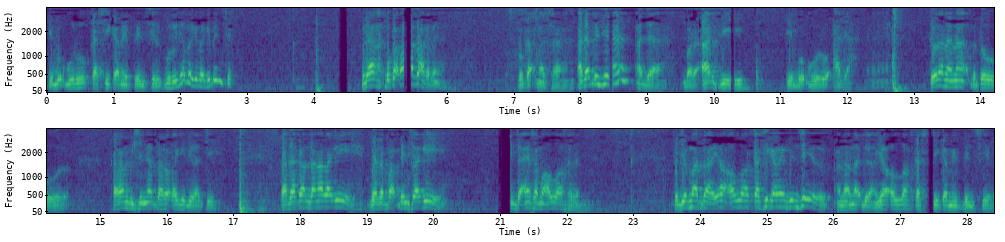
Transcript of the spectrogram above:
Ibu guru kasih kami pensil. Gurunya bagi-bagi pensil. Udah buka mata katanya. Buka mata. Ada pensilnya? Ada. Berarti ibu guru ada. Betul anak-anak? Betul. Sekarang pensilnya taruh lagi di laci. Padakan tangan lagi, biar dapat pensil lagi. Mintanya sama Allah katanya. Pejam mata, ya Allah kasih kami pensil. Anak-anak bilang, ya Allah kasih kami pensil.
